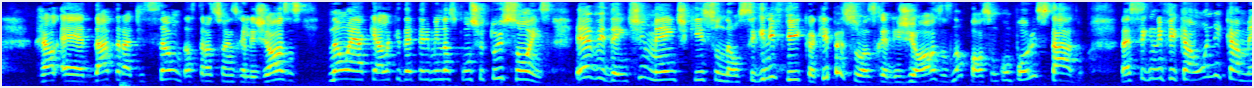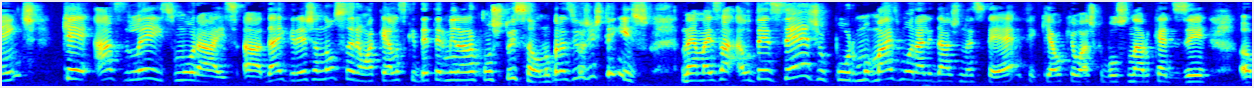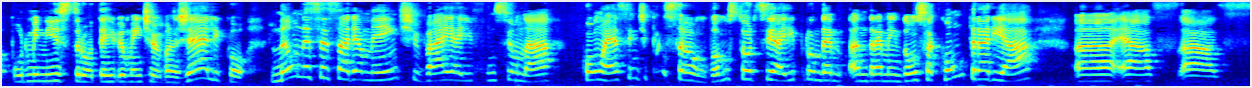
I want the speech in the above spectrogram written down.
é, da tradição, das tradições religiosas, não é aquela que determina as constituições. Evidentemente que isso não significa que pessoas religiosas não possam compor o Estado. Né? Significa unicamente que as leis morais ah, da igreja não serão aquelas que determinaram a Constituição. No Brasil a gente tem isso, né? Mas a- o desejo por mais moralidade no STF, que é o que eu acho que o Bolsonaro quer dizer ah, por ministro terrivelmente evangélico, não necessariamente vai aí funcionar com essa indicação. Vamos torcer aí para o André Mendonça contrariar ah, as, as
